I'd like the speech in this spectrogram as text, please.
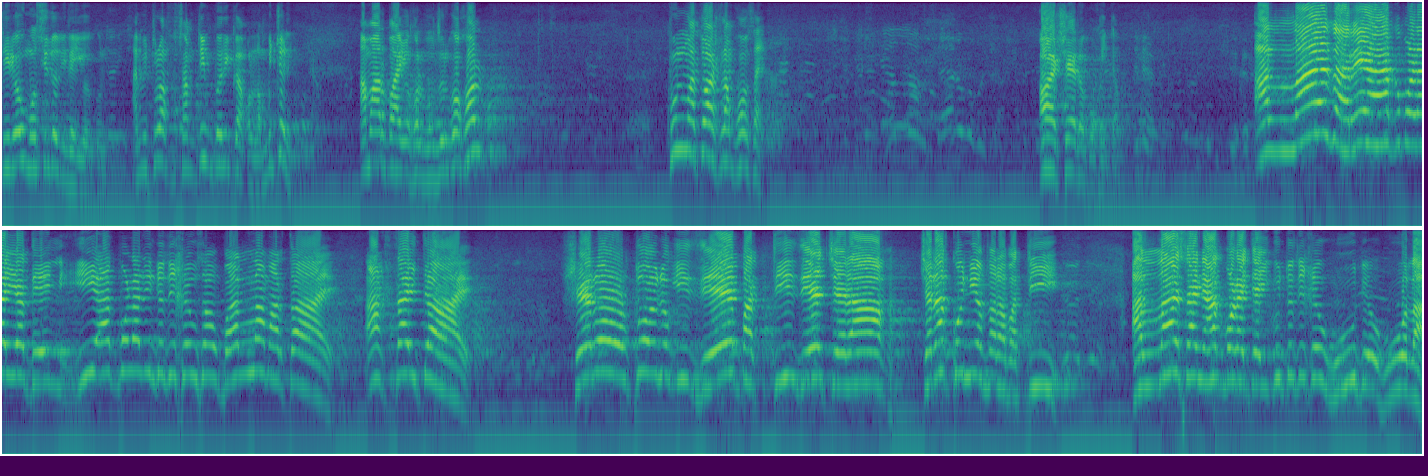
চিরেও মসজিদও দিলাই গুণ আমি তোরা সামটিম পরীক্ষা করলাম বুঝছ নি? আমার ভাই হল বুজুর্গ হল। কোন মাতো আসলাম খোসাই আয় সে রকম হইতাম আল্লাহ যারে আগ বাড়াইয়া দেন, ই আগ বাড়ানি যদি কেউ চাও বাল্লা মারতায় আখতাইতায় সের অর্থ হইল কি, যে বাতি, যে চেরাগ চেরাগ কইনি আপনারা বাতি? আল্লাহ চাই আগ বাড়াইতে ইগুন যদি কেউ হু দে হুওলা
